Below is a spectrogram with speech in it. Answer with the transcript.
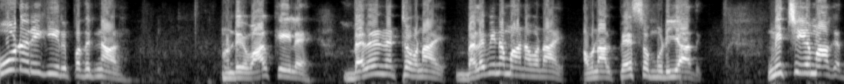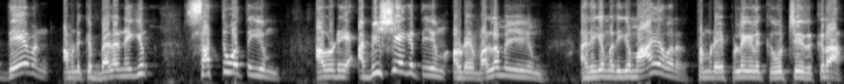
ஊடுருகி இருப்பதனால் அவனுடைய வாழ்க்கையில பலனற்றவனாய் பலவீனமானவனாய் அவனால் பேச முடியாது. நிச்சயமாக தேவன் அவனுக்கு பலனையும் சத்துவத்தையும் அவருடைய அபிஷேகத்தையும் அவருடைய வல்லமையையும் அதிகம் அதிகமாய் அவர் தம்முடைய பிள்ளைகளுக்கு ஊற்றி இருக்கிறார்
